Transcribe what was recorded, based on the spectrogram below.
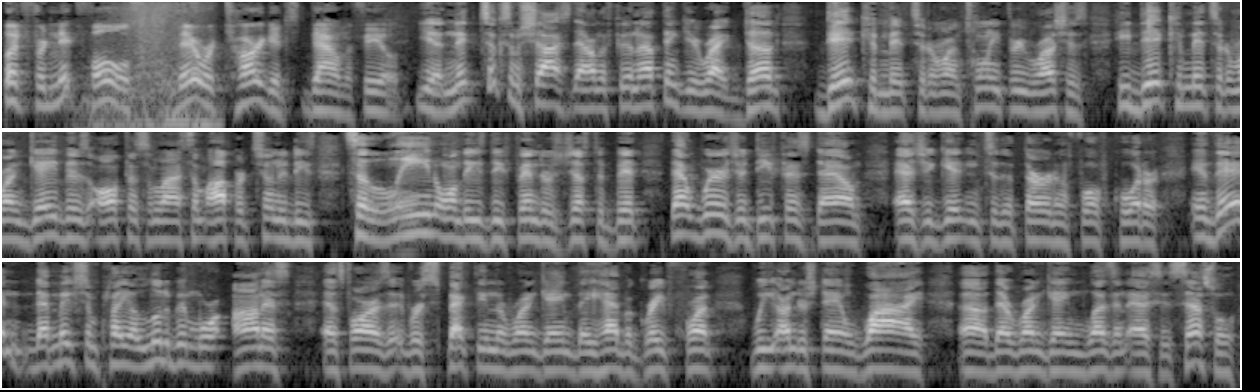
But for Nick Foles, there were targets down the field. Yeah, Nick took some shots down the field, and I think you're right. Doug did commit to the run, 23 rushes. He did commit to the run, gave his offensive line some opportunities to lean on these defenders just a bit. That wears your defense down as you get into the third and fourth quarter. And then that makes them play a little bit more honest as far as respecting the run game. They have a great front. We understand why uh, that run game wasn't as successful.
